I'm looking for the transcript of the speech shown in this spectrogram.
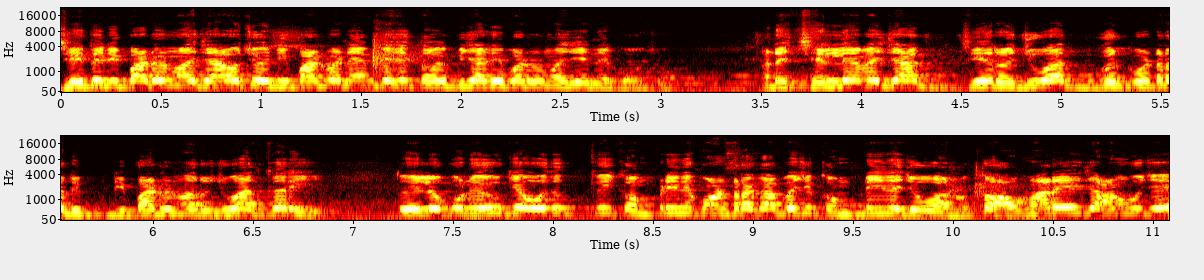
જે તે ડિપાર્ટમેન્ટમાં જાઓ છો, એ ડિપાર્ટમેન્ટ એમ કહે છે તમે બીજા ડિપાર્ટમેન્ટમાં જઈને કહો છો. અને છેલ્લે અમે જ્યાં, જે રજૂઆત ભૂગર્ભ ડિપાર્ટમેન્ટમાં રજૂઆત કરી તો એ લોકોને એવું કહેવું હતું કે કંપનીને કોન્ટ્રાક્ટ આપે છે, કંપનીને જોવાનું. તો અમારે એ જાણવું છે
